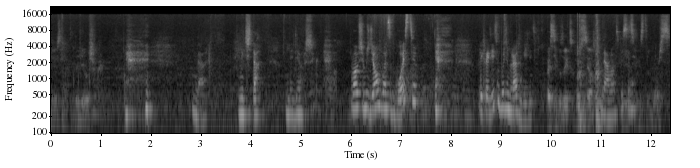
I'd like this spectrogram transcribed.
интересно для девушек. Да, мечта для девушек. В общем, ждем вас в гости. Приходите, будем рады видеть. Спасибо за экскурсию. Да, вам спасибо. Видите, мистер Дорс.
